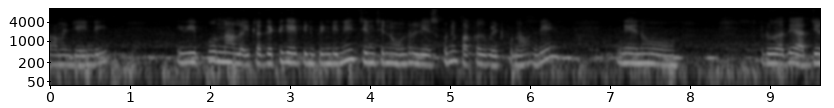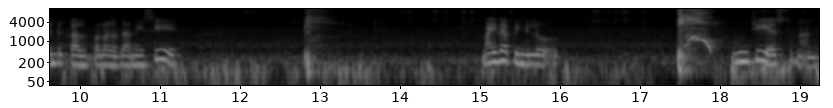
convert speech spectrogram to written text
కామెంట్ చేయండి. ఇవి పూర్ణాలు ఇట్లా గట్టిగా అయిపోయిన పిండిని చిన్న చిన్న ఉండలు చేసుకొని పక్కకు పెట్టుకున్నామండి. నేను ఇప్పుడు అదే అర్జెంట్ కలపాలి కదా అనేసి మైదా పిండిలో ముంచి వేస్తున్నాను.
